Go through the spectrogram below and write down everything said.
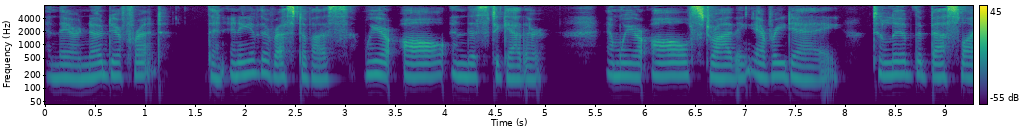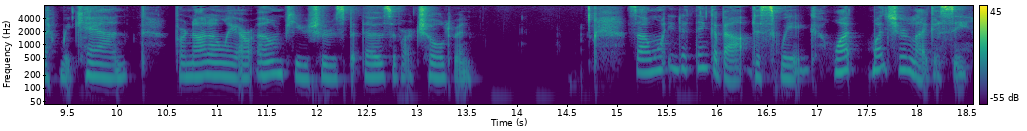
and they are no different than any of the rest of us. We are all in this together. And we are all striving every day to live the best life we can for not only our own futures, but those of our children. So I want you to think about this week what, what's your legacy?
